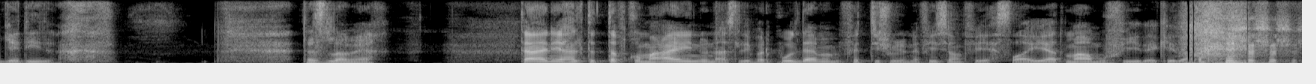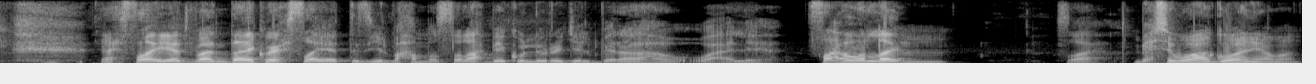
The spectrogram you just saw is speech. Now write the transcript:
جديدة. تسلم يا أخي. تاني هل تتفقوا معاي إنه ناس ليفربول دائما بيفتشوا لنفسهم في إحصائيات ما مفيدة كده. إحصائيات فان دايك وإحصائيات تسجيل محمد صلاح له رجل براها وعليها صح والله؟ مم. صح. بيحسبوها أجوان يا مان.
